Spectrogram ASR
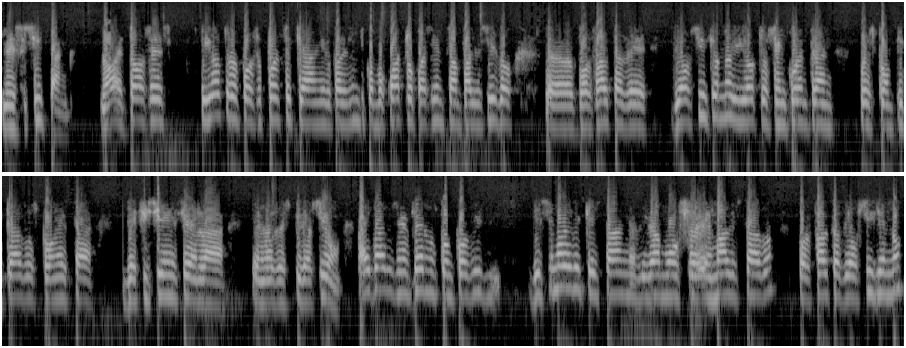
necesitan, ¿no? Entonces, y otros, por supuesto, que han ido falleciendo, como cuatro pacientes han fallecido eh, por falta de, de oxígeno y otros se encuentran pues complicados con esta deficiencia en la en la respiración. Hay varios enfermos con COVID-19 que están, digamos, en mal estado por falta de oxígeno.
